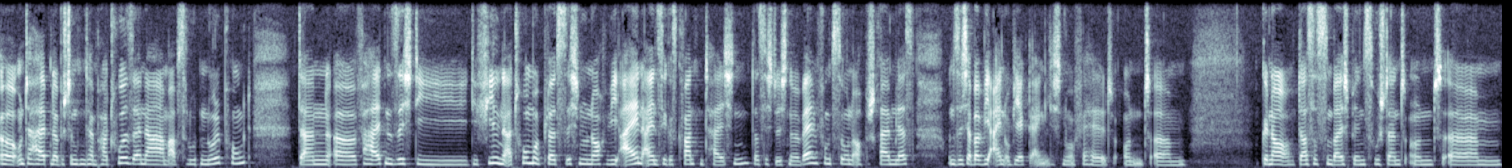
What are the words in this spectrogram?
äh, unterhalb einer bestimmten Temperatur sehr nah am absoluten Nullpunkt, dann äh, verhalten sich die, die vielen Atome plötzlich nur noch wie ein einziges Quantenteilchen, das sich durch eine Wellenfunktion auch beschreiben lässt und sich aber wie ein Objekt eigentlich nur verhält. Und ähm, genau, das ist zum Beispiel ein Zustand. Und ähm,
